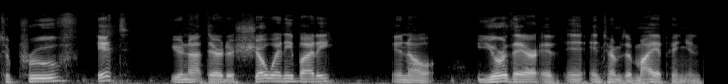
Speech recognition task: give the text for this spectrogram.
to prove it. You're not there to show anybody. You know, you're there in, in terms of my opinion,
